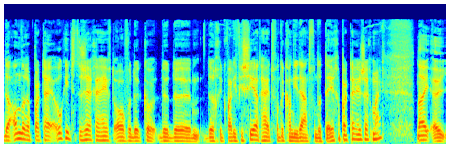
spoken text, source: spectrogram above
de andere partij ook iets te zeggen heeft... over de, de, de, de gekwalificeerdheid van de kandidaat van de tegenpartij, zeg maar? Nou,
